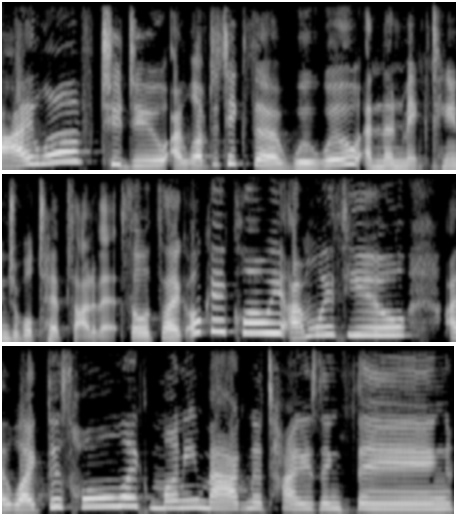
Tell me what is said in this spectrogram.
I love to do, I love to take the woo woo and then make tangible tips out of it. So it's like, okay, Chloe, I'm with you. I like this whole like money magnetizing thing.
